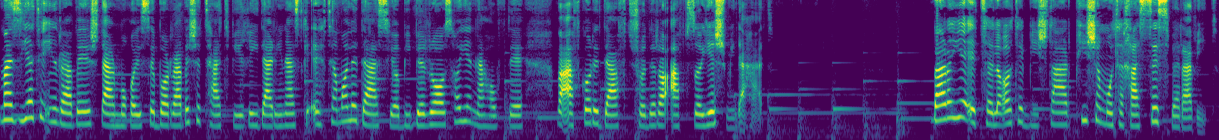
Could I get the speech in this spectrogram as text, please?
مزیت این روش در مقایسه با روش تطبیقی در این است که احتمال دستیابی به رازهای نهفته و افکار دفت شده را افزایش می دهد. برای اطلاعات بیشتر پیش متخصص بروید.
